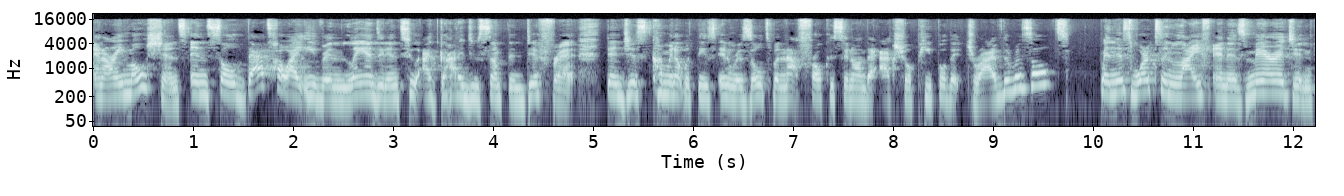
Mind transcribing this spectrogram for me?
and our emotions. And so that's how I even landed into I got to do something different than just coming up with these end results, but not focusing on the actual people that drive the results and this works in life and as marriage and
